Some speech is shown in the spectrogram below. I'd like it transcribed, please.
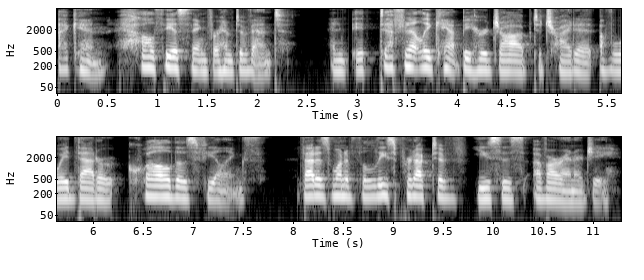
Again, healthiest thing for him to vent. And it definitely can't be her job to try to avoid that or quell those feelings. That is one of the least productive uses of our energy,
